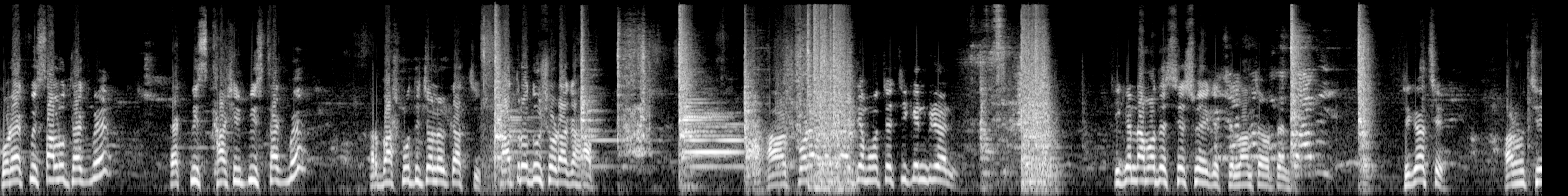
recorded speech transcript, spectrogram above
পরে এক পিস আলু থাকবে, এক পিস খাসির পিস থাকবে। আর বাসমতি চালের কাচ্চি, মাত্র দুশো টাকা হাফ। আর পরে আইটেম হচ্ছে চিকেন বিরিয়ানি। চিকেনটা আমাদের শেষ হয়ে গেছে লাঞ্চ আওয়ার টাইম ঠিক আছে? আর হচ্ছে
